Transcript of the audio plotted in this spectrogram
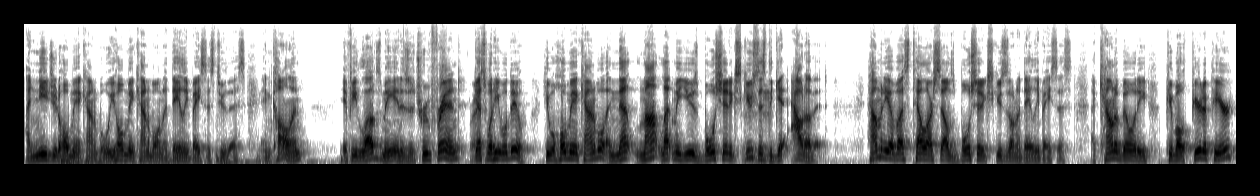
I need you to hold me accountable. Will you hold me accountable on a daily basis to this? And Colin, if he loves me and is a true friend, guess what he will do? He will hold me accountable and not, not let me use bullshit excuses to mm-hmm. get out of it. How many of us tell ourselves bullshit excuses on a daily basis? Accountability, both peer to peer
